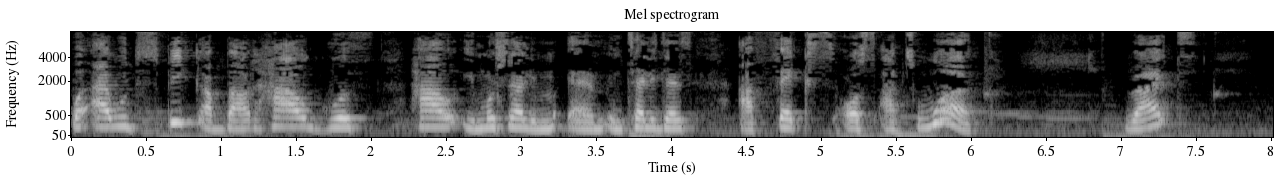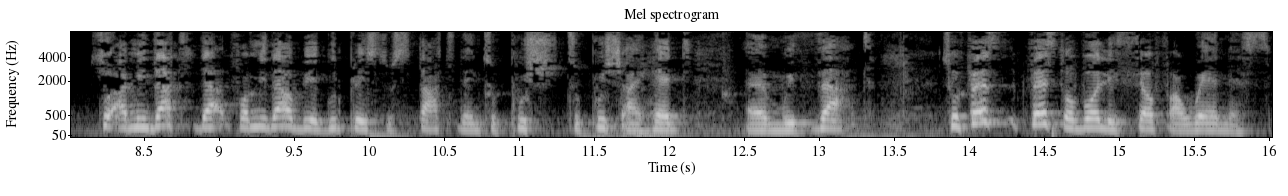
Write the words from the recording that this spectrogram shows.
But I would speak about how growth how emotional um, intelligence affects us at work, right? So I mean that that for me that would be a good place to start then to push to push ahead um, with that. So first first of all is self awareness.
